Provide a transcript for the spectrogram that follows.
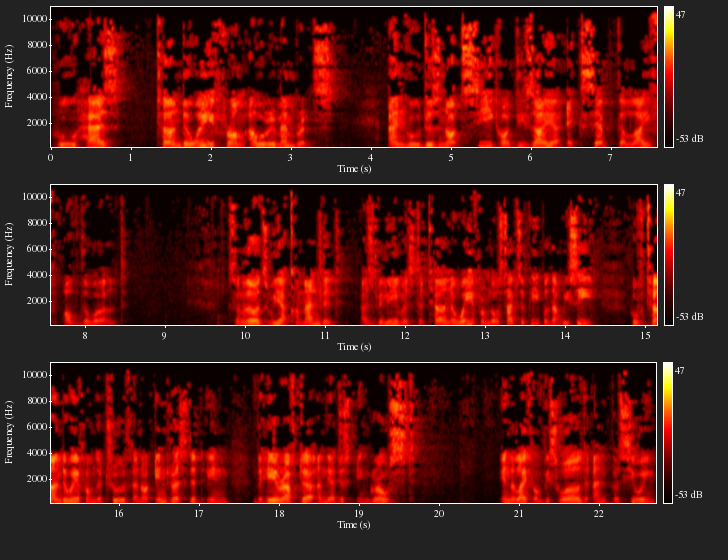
who has turned away from our remembrance and who does not seek or desire except the life of the world. So in other words, we are commanded as believers to turn away from those types of people that we see, who've turned away from the truth, are not interested in the hereafter, and they are just engrossed in the life of this world and pursuing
